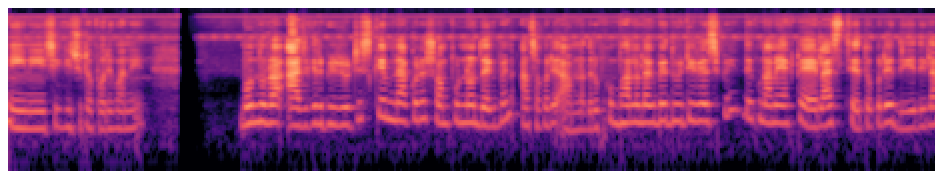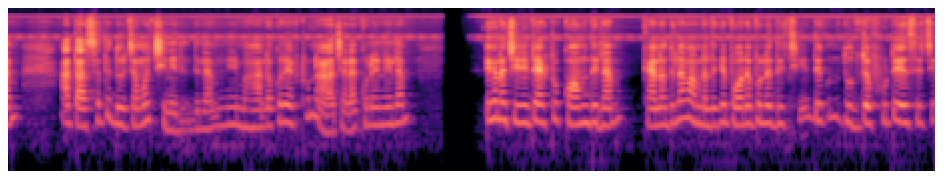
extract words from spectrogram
নিয়ে নিয়েছি কিছুটা পরিমাণে। বন্ধুরা, আজকের ভিডিওটি স্কিম না করে সম্পূর্ণ দেখবেন। আশা করি আপনাদেরও খুব ভালো লাগবে দুইটি রেসিপি দেখুন, আমি একটা এলাচ থেতো করে দিয়ে দিলাম, আর তার সাথে দুই চামচ চিনি দিয়ে দিলাম। নিয়ে ভালো করে একটু নাড়াচাড়া করে নিলাম। এখানে চিনিটা একটু কম দিলাম। কেন দিলাম? আপনাদেরকে পরে বলে দিচ্ছি। দেখুন, দুধটা ফুটে এসেছে।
